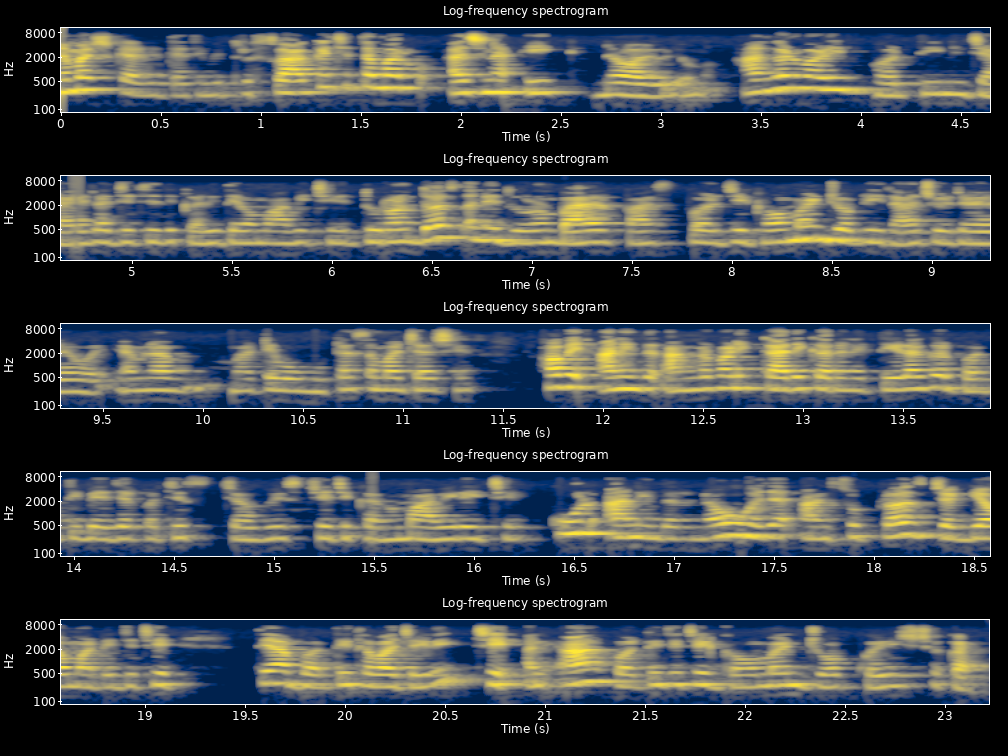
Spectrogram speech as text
નમસ્કાર વિદ્યાર્થી મિત્રો, સ્વાગત છે તમારું આજના એક નવા વિડીયોમાં. આંગણવાડી ભરતીની જાહેરાત જે કરી દેવામાં આવી છે. ધોરણ દસ અને ધોરણ બાર પાસ પર જે ગવર્મેન્ટ જોબની રાહ જોઈ રહ્યા હોય, એમના માટે બહુ મોટા સમાચાર છે. હવે આની અંદર આંગણવાડી કાર્યકર અને તેડાગર ભરતી બે હજાર પચીસ છવ્વીસ જે જે કરવામાં આવી રહી છે. કુલ આની અંદર નવ હજાર આઠસો પ્લસ જગ્યાઓ માટે જે છે ત્યાં ભરતી થવા જઈ રહી છે અને આ ભરતી જે છે ગવર્મેન્ટ જોબ કહી શકાય.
